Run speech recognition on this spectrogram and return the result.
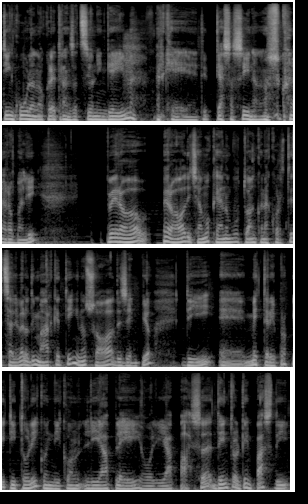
ti inculano con le transazioni in game perché ti, ti assassinano su quella roba lì però, però, diciamo che hanno avuto anche un'accortezza a livello di marketing, non so, ad esempio, di eh, mettere i propri titoli, quindi con l'IA Play o l'IA Pass, dentro il Game Pass di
